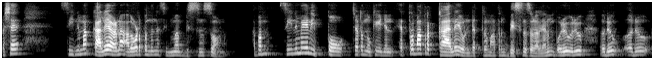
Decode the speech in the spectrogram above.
പക്ഷേ സിനിമ കലയാണ്. അതോടൊപ്പം തന്നെ സിനിമ ബിസിനസ്സുമാണ്. അപ്പം സിനിമയിൽ ഇപ്പോൾ ചേട്ടൻ നോക്കി കഴിഞ്ഞാൽ എത്രമാത്രം കലയുണ്ട് എത്രമാത്രം ബിസിനസ്സുണ്ട്? ഞാൻ ഒരു ഒരു ഒരു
